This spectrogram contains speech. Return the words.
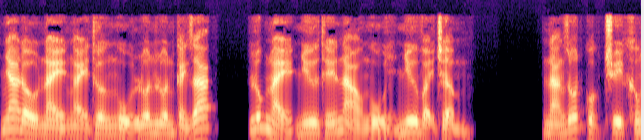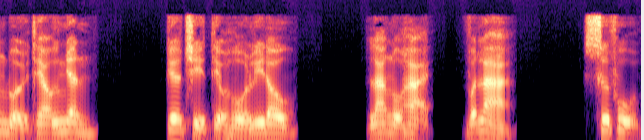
Nha đầu này ngày thường ngủ luôn luôn cảnh giác, lúc này như thế nào ngủ như vậy trầm. Nàng rốt cuộc truy không đuổi theo ưng nhân. Kia chỉ tiểu hồ ly đâu. Là ngộ hại, vẫn là. Sư phụ,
